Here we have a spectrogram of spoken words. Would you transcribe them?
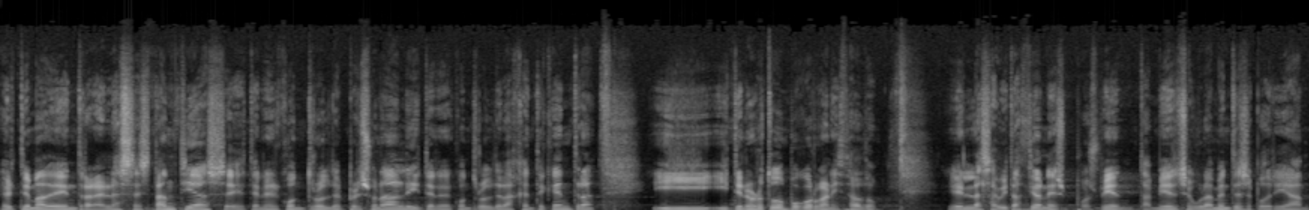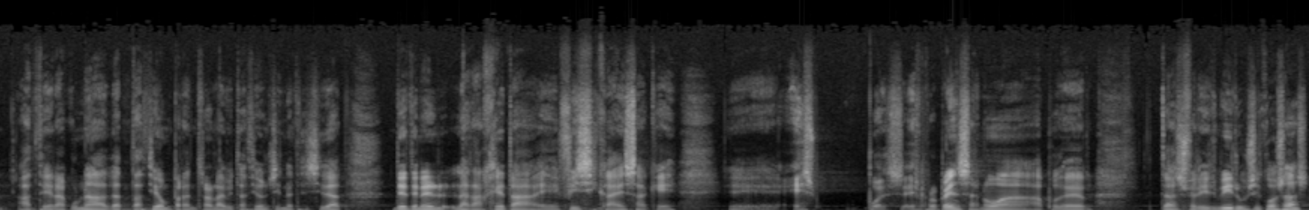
el tema de entrar en las estancias, eh, tener control del personal y tener control de la gente que entra y, y tenerlo todo un poco organizado. En las habitaciones, pues bien, también seguramente se podría hacer alguna adaptación para entrar a la habitación sin necesidad de tener la tarjeta eh, física esa que eh, es pues es propensa ¿no? A, poder transferir virus y cosas.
